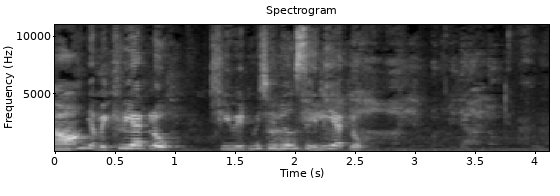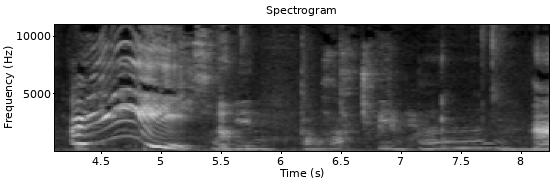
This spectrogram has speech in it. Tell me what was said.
น้องอย่าไปเครียดลูกชีวิตไม่ใช่เรื่องซีเรียสลูกเอ้ย กินกะลับกินอ่าอ่า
